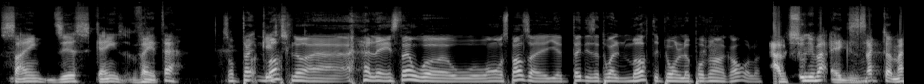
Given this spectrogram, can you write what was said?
5, 10, 15, 20 ans sont peut-être mortes là, à, l'instant où, on se passe. Il y a peut-être des étoiles mortes et puis on ne l'a pas vu encore. Absolument, exactement.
